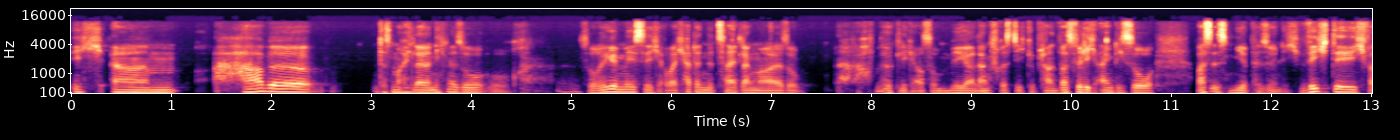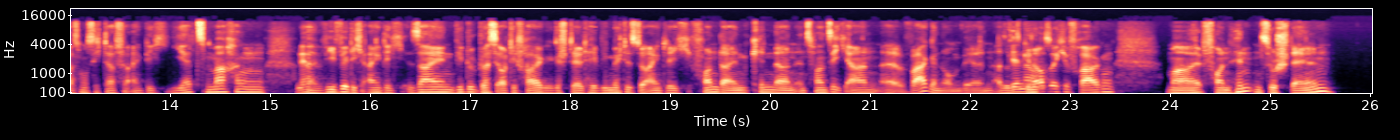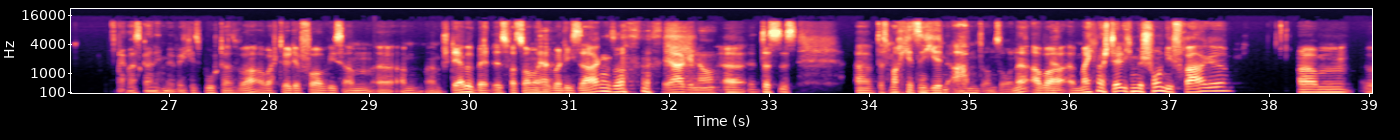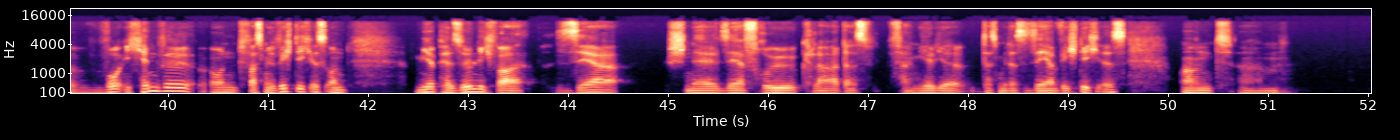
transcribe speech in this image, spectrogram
Ich ähm, habe, das mache ich leider nicht mehr so, so regelmäßig, aber ich hatte eine Zeit lang mal so ach, wirklich auch so mega langfristig geplant. Was will ich eigentlich so, was ist mir persönlich wichtig? Was muss ich dafür eigentlich jetzt machen? Ja. Äh, wie will ich eigentlich sein? Wie du, du hast ja auch die Frage gestellt, hey, wie möchtest du eigentlich von deinen Kindern in 20 Jahren äh, wahrgenommen werden? Also genau. genau solche Fragen mal von hinten zu stellen. Ich weiß gar nicht mehr, welches Buch das war, aber stell dir vor, wie es am, äh, am, am Sterbebett ist. Was soll man ja. über dich sagen? So? Ja, genau. äh, das ist, äh, das mache ich jetzt nicht jeden Abend und so, ne? Aber ja. Äh, manchmal stelle ich mir schon die Frage, ähm, wo ich hin will und was mir wichtig ist. Und mir persönlich war sehr schnell, sehr früh klar, dass Familie, dass mir das sehr wichtig ist. Und ähm,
